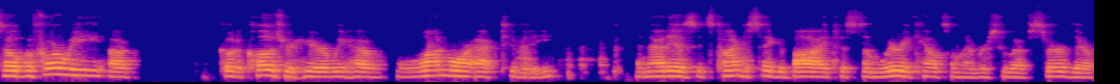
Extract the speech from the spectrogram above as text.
So before we uh, go to closure here, we have one more activity. And that is, it's time to say goodbye to some weary council members who have served their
